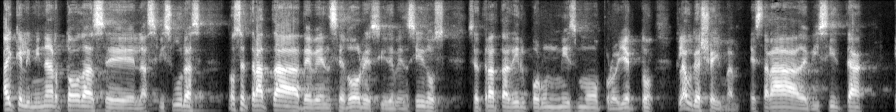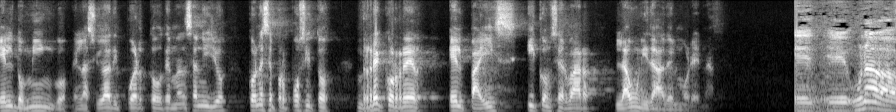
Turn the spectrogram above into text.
hay que eliminar todas eh, las fisuras. No se trata de vencedores y de vencidos, se trata de ir por un mismo proyecto. Claudia Sheinbaum estará de visita el domingo en la ciudad y puerto de Manzanillo con ese propósito, recorrer el país y conservar la unidad del Morena. Eh, eh, una,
